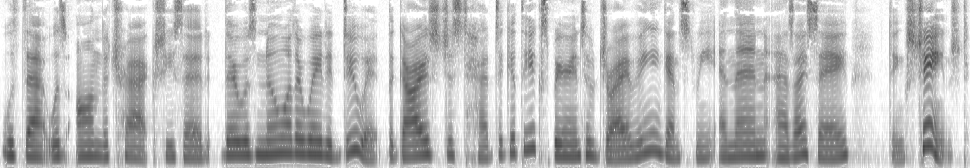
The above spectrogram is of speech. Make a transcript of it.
with that was on the track. She said, There was no other way to do it. The guys just had to get the experience of driving against me, and then, as I say, things changed.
